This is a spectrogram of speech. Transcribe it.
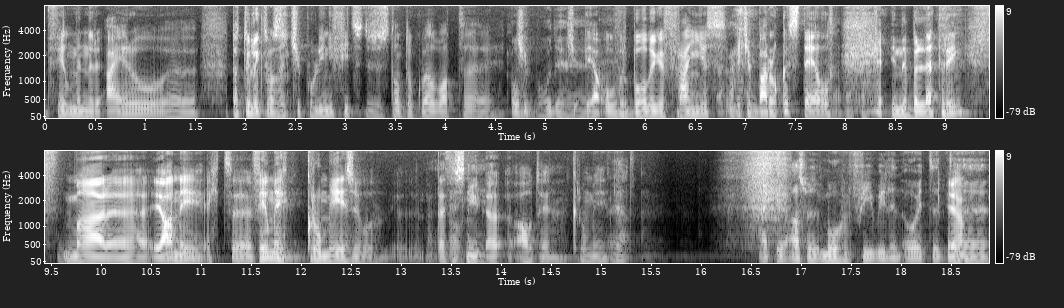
veel minder aero. Uh, natuurlijk, het was een Cipollini-fiets, dus er stond ook wel wat... Uh, overbodige... Ja, overbodige franjes, een beetje barokke stijl in de belettering. Maar ja, nee, echt veel meer chromé zo. Dat is okay. nu oud, hè, chromé. Ja. Heb je, als we mogen freewheelen, ooit het ja.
